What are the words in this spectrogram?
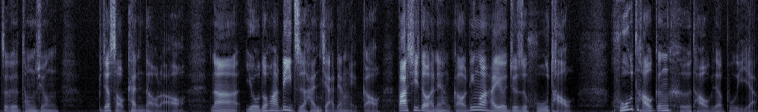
这个通常比较少看到了哦。那有的话，栗子含钾量也高，巴西豆含量高。另外还有就是胡桃，胡桃跟核桃比较不一样。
